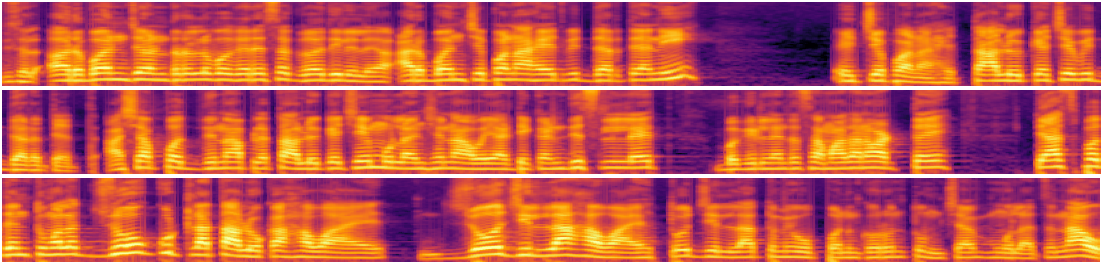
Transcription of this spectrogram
दिसेल. अर्बन जनरल वगैरे सगळं दिलेलं आहे. अर्बनचे पण आहेत विद्यार्थी आणि याचे पण आहेत. तालुक्याचे विद्यार्थी आहेत. अशा पद्धतीनं आपल्या तालुक्याचे मुलांचे नावं या ठिकाणी दिसलेले आहेत. बघितल्यानंतर समाधान वाटतंय. त्याच पद्धतीने तुम्हाला जो कुठला तालुका हवा आहे जो जिल्हा हवा आहे तो जिल्हा तुम्ही ओपन करून तुमच्या मुलाचं नाव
